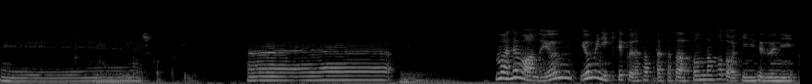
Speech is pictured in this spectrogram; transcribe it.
へえ難しかったけど、へえうん、まあでもあの読み読みに来てくださった方はそんなことは気にせずに。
